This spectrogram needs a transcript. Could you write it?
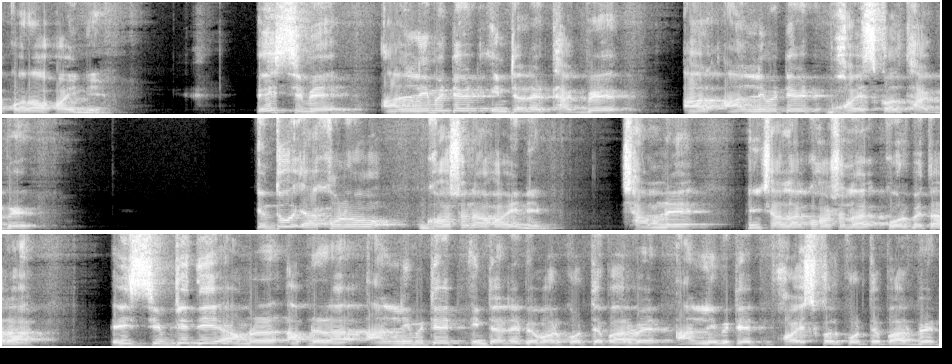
করা হয়নি। এই সিমে আনলিমিটেড ইন্টারনেট থাকবে আর আনলিমিটেড ভয়েস কল থাকবে। কিন্তু এখনও ঘোষণা হয়নি। সামনে ইনশাল্লাহ ঘোষণা করবে তারা। এই সিমটি দিয়ে আমরা, আপনারা আনলিমিটেড ইন্টারনেট ব্যবহার করতে পারবেন আনলিমিটেড ভয়েস কল করতে পারবেন।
